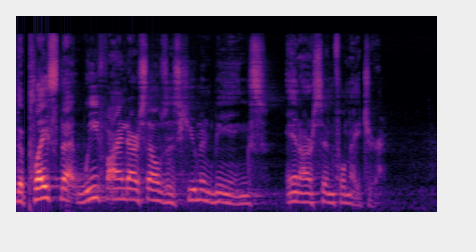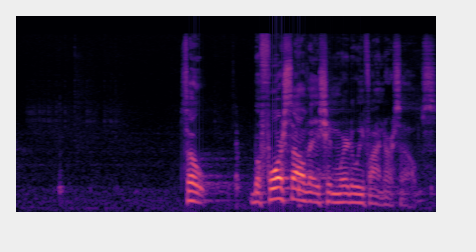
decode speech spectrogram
the place that we find ourselves as human beings in our sinful nature. So, before salvation, where do we find ourselves?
